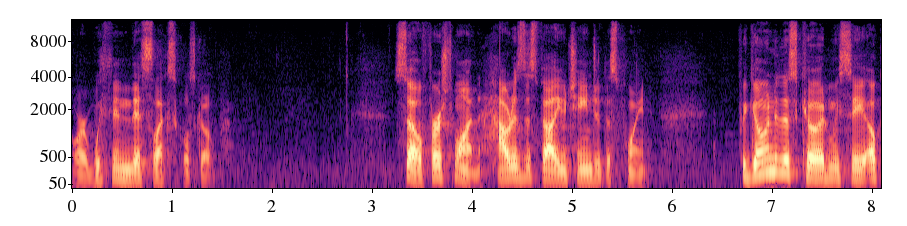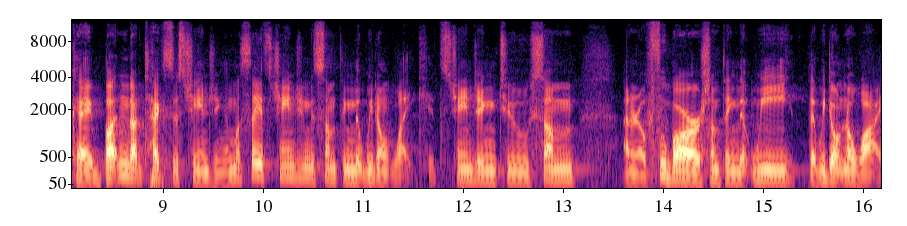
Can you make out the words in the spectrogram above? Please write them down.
or within this lexical scope. So first one, how does this value change at this point? If we go into this code and we say, OK, button.text is changing, and let's say it's changing to something that we don't like. It's changing to some, I don't know, foobar or something that we, that we don't know why.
